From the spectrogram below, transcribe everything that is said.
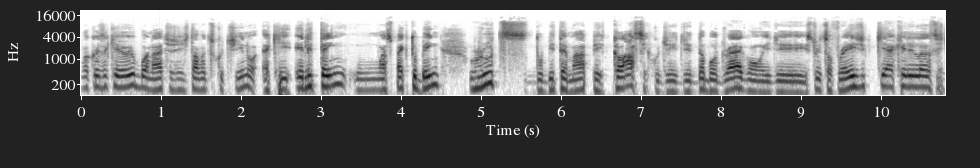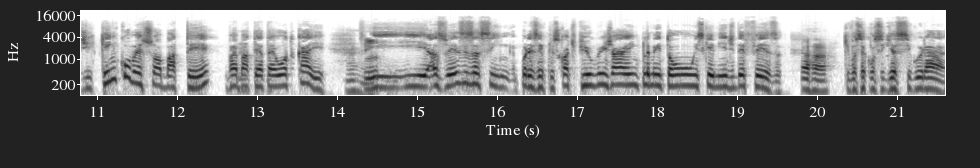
Uma coisa que eu e o Bonatti a gente estava discutindo é que ele tem um aspecto bem roots do beat'em up clássico de, de Double Dragon e de Streets of Rage, que é aquele lance de quem começou a bater vai uhum. bater até o outro cair. Uhum. E, e, às vezes, assim, por exemplo, Scott Pilgrim já implementou um esqueminha de defesa uhum. que você conseguia segurar.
